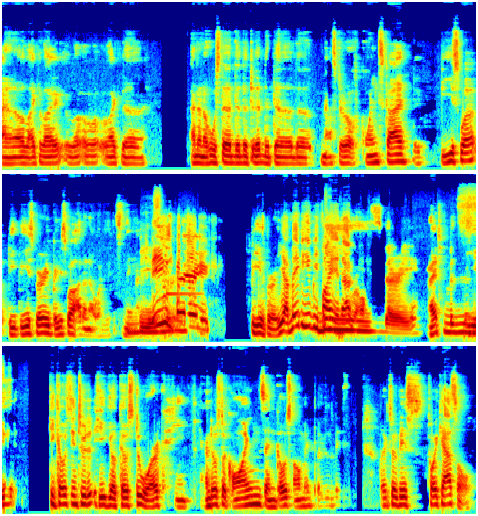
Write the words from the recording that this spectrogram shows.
I don't know, like like like the I don't know who's the the the the, the, the master of coins guy, the Beeswa, Be Beesbury, Beeswell. I don't know what his name is. Beesbury! Beesbury. Yeah, maybe he'll be fine in that role, Beesbury. right? He, he goes into the, he goes to work, he handles the coins, and goes home and plays with his, plays with his toy castle.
